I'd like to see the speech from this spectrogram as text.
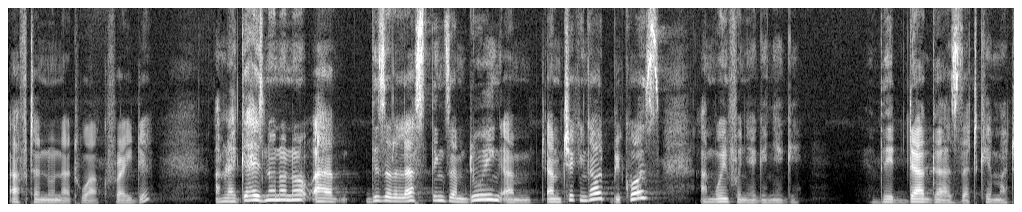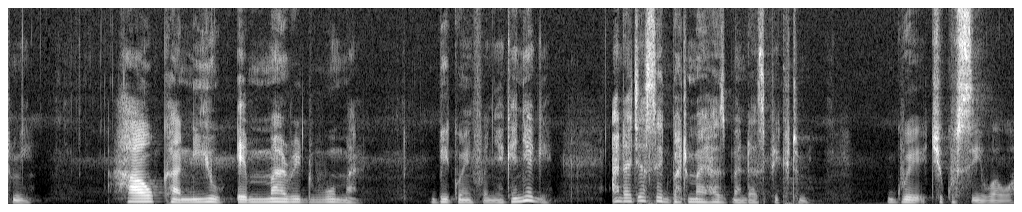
afternoon at work, Friday, I'm like, guys, no, no, no, uh, these are the last things I'm doing. I'm, I'm checking out because I'm going for nyege nyege. The daggers that came at me. How can you, a married woman, be going for nyege nyege? And I just said, but my husband has picked me. Gwe chikusiwawa.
